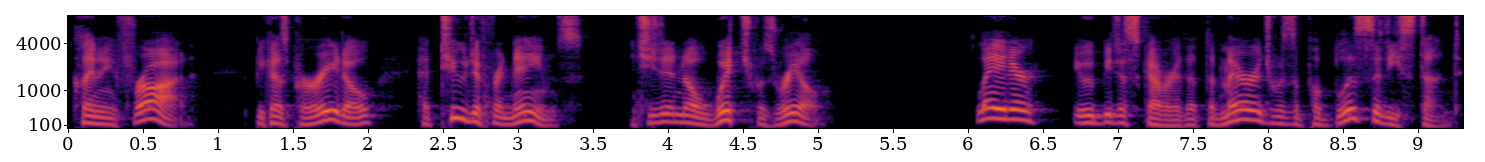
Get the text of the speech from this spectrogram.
claiming fraud because Peredo had two different names and she didn't know which was real. Later, it would be discovered that the marriage was a publicity stunt,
